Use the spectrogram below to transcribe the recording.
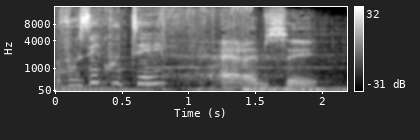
Vous écoutez RMC.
